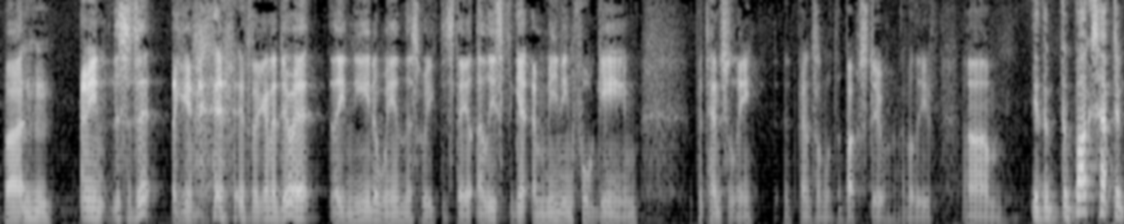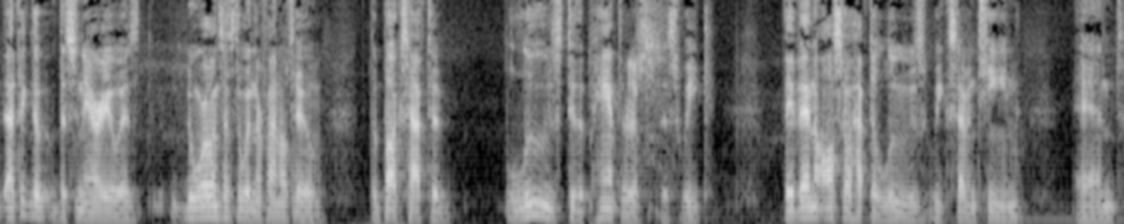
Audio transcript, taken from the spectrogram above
But I mean, this is it. Like if, if they're going to do it, they need a win this week to stay at least to get a meaningful game. Potentially, it depends on what the Bucs do. I believe. Um, Yeah, the the Bucs have to. I think the the scenario is New Orleans has to win their final 2 Mm-hmm. The Bucks have to lose to the Panthers Yes. this week, they then also have to lose week 17, and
